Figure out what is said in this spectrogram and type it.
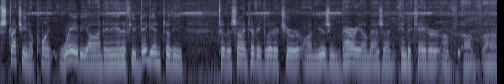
stretching a point way beyond. And, and, if you dig into the to the scientific literature on using barium as an indicator of, of uh,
